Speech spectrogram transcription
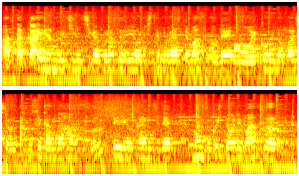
あったかいあの一日が暮らせるようにしてもらってますのでもう憩いの場所あのセカンドハウスっていう感じで満足しております。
